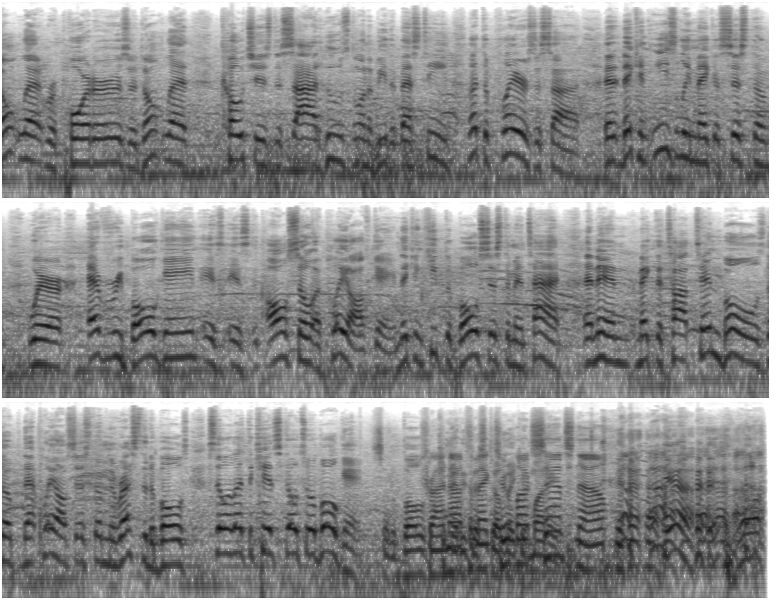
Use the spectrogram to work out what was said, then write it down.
Don't let reporters or don't let coaches decide who's going to be the best team. Let the players decide. They can easily make a system where every bowl game is, is also a playoff game. They can keep the bowl system intact and then make the top 10 bowls, the, that playoff system, the rest of the bowls, still let the kids go to a bowl game. So the bowl Try not to are make still too making much money. sense now. Yeah.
